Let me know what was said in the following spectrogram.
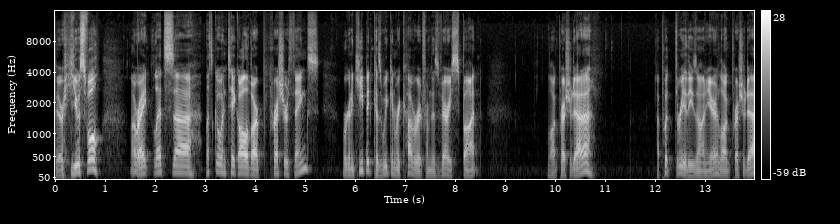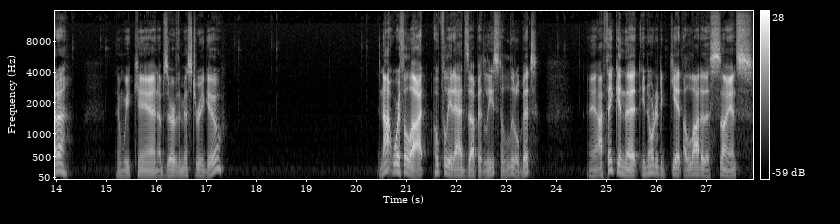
Very useful. All right, let's uh, let's go and take all of our pressure things. We're going to keep it because we can recover it from this very spot. Log pressure data. I put three of these on here. Log pressure data. Then we can observe the mystery goo. Not worth a lot. Hopefully it adds up at least a little bit. And I'm thinking that in order to get a lot of the science,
